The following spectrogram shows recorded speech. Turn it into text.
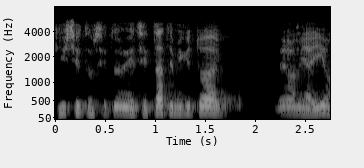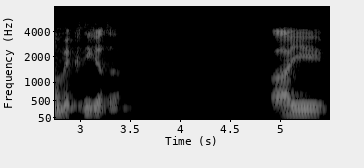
ги исчитам сите овие цитати, меѓутоа верувам ја имаме книгата. А и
